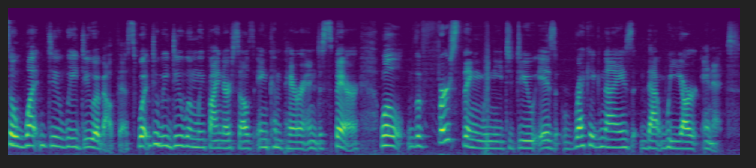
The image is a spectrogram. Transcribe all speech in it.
So what do we do about this? What do we do when we find ourselves in compare and despair? Well, the first thing we need to do is recognize that we are in it.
